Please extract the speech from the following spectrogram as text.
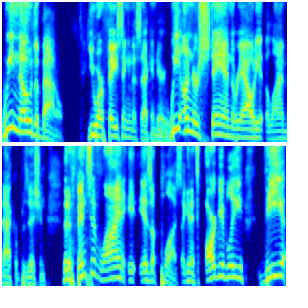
we know the battle you are facing in the secondary. We understand the reality at the linebacker position. The defensive line, it is a plus. Again, it's arguably the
